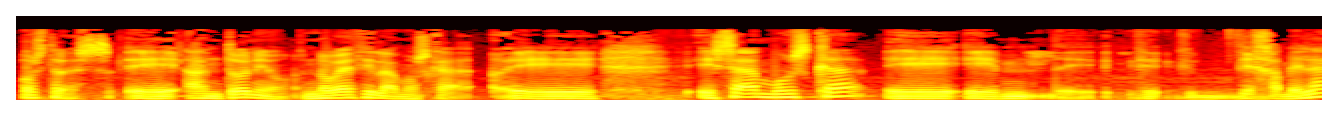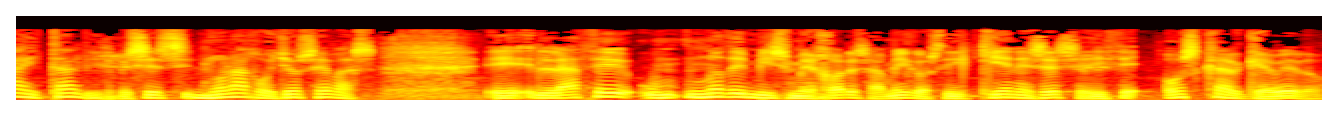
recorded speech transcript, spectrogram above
ostras, eh, Antonio, no voy a decir la mosca, eh, esa mosca, eh, em, déjamela y tal, dice, pues no la hago yo, Sebas, la hace uno de mis mejores amigos, y ¿quién es ese? Dice, Oscar Quevedo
